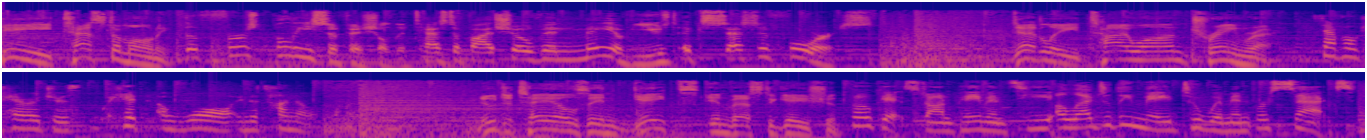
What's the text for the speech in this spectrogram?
Key testimony. The first police official to testify Chauvin may have used excessive force. Deadly Taiwan train wreck. Several carriages hit a wall in the tunnel. New details in Gaetz investigation. Focused on payments he allegedly made to women for sex.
